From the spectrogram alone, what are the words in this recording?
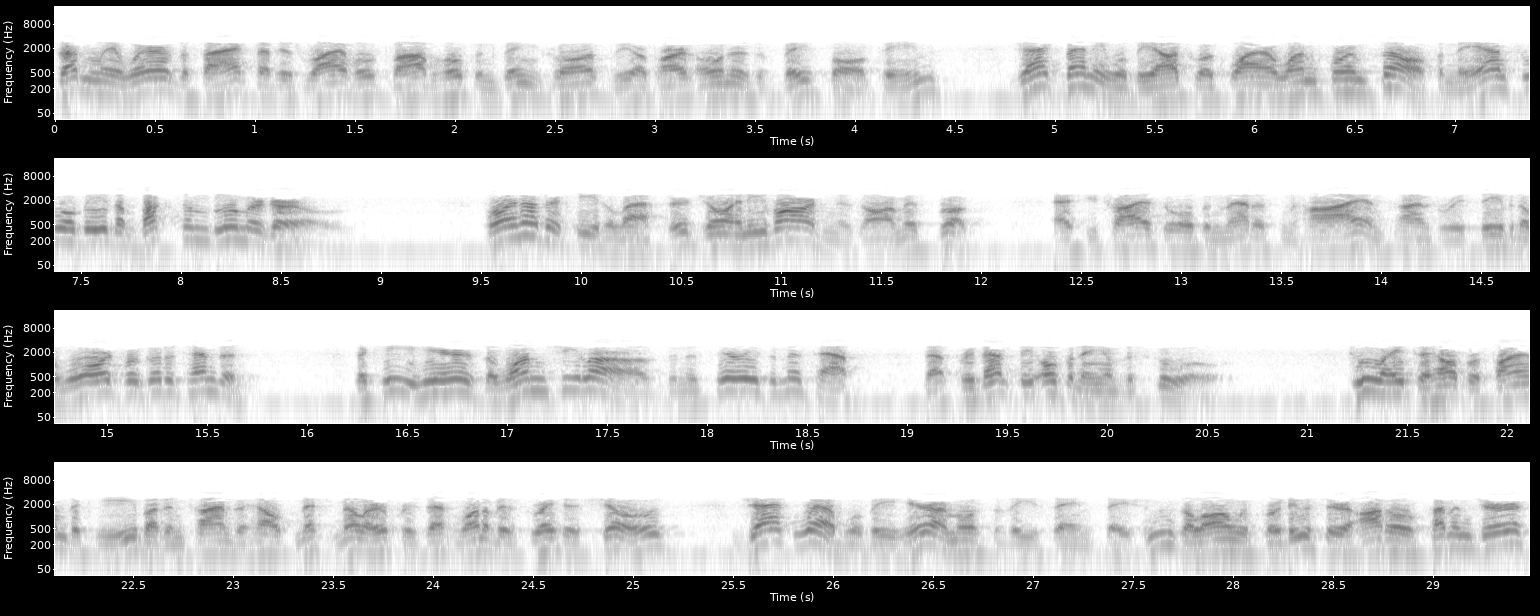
Suddenly aware of the fact that his rivals Bob Hope and Bing Crosby are part owners of baseball teams, Jack Benny will be out to acquire one for himself, and the answer will be the Buxom Bloomer Girls. For another key to laughter, join Eve Arden as our Miss Brooks as she tries to open Madison High in time to receive an award for good attendance. The key here is the one she loves in a series of mishaps that prevent the opening of the school. Too late to help her find the key, but in time to help Mitch Miller present one of his greatest shows, Jack Webb will be here on most of these same stations, along with producer Otto Preminger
